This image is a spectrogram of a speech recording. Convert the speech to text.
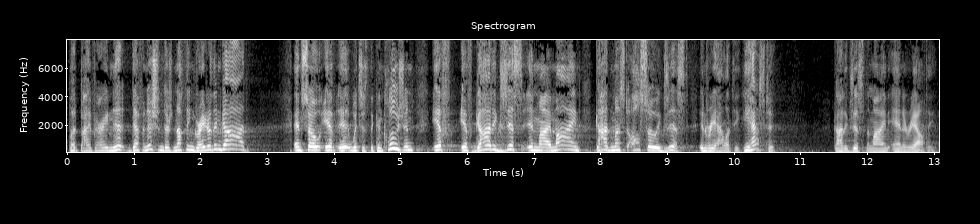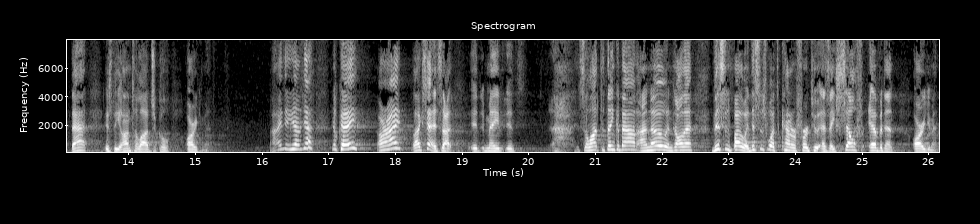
But by very definition, there's nothing greater than God. And so, if, which is the conclusion, if, if God exists in my mind, God must also exist in reality. He has to. God exists in the mind and in reality. That is the ontological argument. I, yeah, yeah, okay, all right. Like I said, it's not, it may, it's, ah, it's a lot to think about, I know, and all that. This is, by the way, this is what's kind of referred to as a self evident argument.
